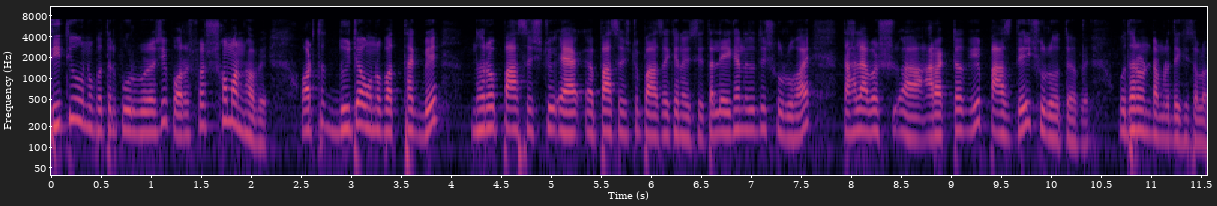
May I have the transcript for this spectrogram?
দ্বিতীয় অনুপাতের পূর্ব রাশি পরস্পর সমান হবে। অর্থাৎ দুইটা অনুপাত থাকবে ধরো পাঁচ ইস্টু এক পাঁচ ইস্টু পাঁচ এখানে হয়েছে তাহলে এখানে যদি শুরু হয়, তাহলে আবার আর একটা গিয়ে পাঁচ দিয়েই শুরু হতে হবে। উদাহরণটা আমরা দেখি, চলো।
